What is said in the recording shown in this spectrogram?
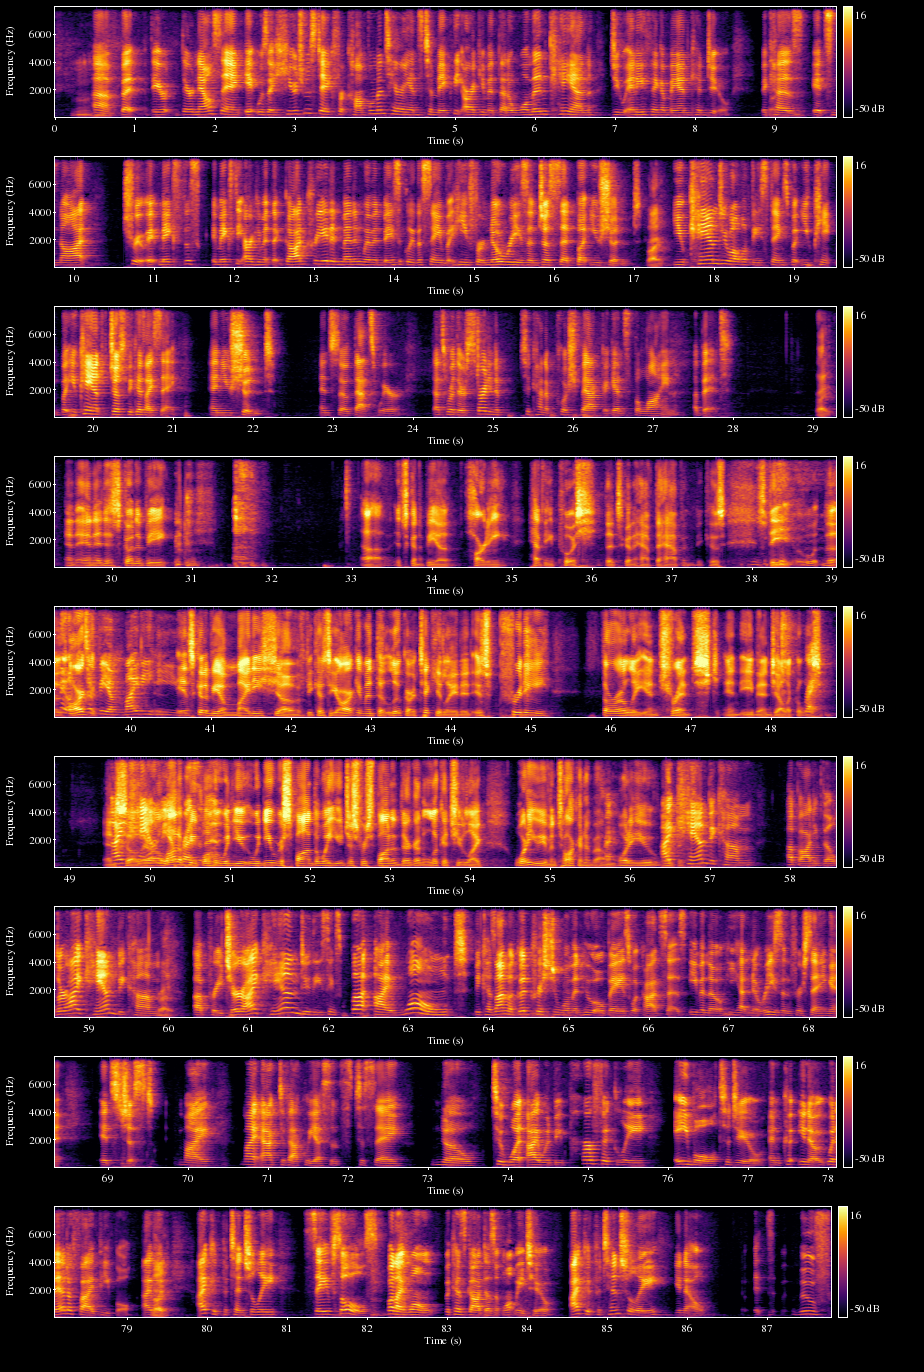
Uh, but they're they're now saying it was a huge mistake for complementarians to make the argument that a woman can do anything a man can do, because it's not true. It makes this it makes the argument that God created men and women basically the same, but He for no reason just said, "But you shouldn't." Right. You can do all of these things, but you can't. But you can't just because I say, and you shouldn't. And so that's where that's where they're starting to to kind of push back against the line a bit. right, and and it is going to be, uh, it's going to be a hearty, heavy push that's going to have to happen because the the It'll have to argument. be a mighty heave. It's going to be a mighty shove because the argument that Luke articulated is pretty thoroughly entrenched in evangelicalism. Right. And I so there are a be a lot of people who, when you when you respond the way you just responded, they're going to look at you like, "What are you even talking about? Right. What are you?" I what the-" can become a bodybuilder. I can become Right. A preacher. I can do these things, but I won't because I'm a good Christian woman who obeys what God says, even though He had no reason for saying it. It's just my my act of acquiescence to say no to what I would be perfectly able to do, and could you know it would edify people. I would I could potentially save souls, but I won't because God doesn't want me to. I could potentially, you know, it's- move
